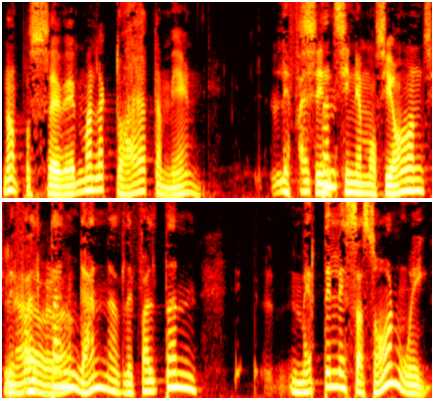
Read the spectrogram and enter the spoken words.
No, pues se ve mal actuada también. Le faltan, Sin, sin emoción, sin le nada, faltan ¿verdad? ganas, le faltan... Métele sazón, güey.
